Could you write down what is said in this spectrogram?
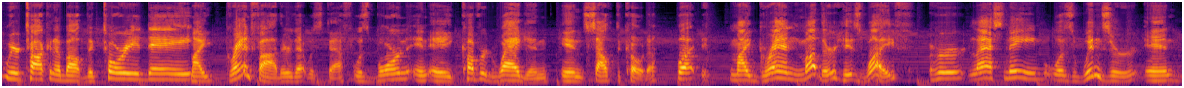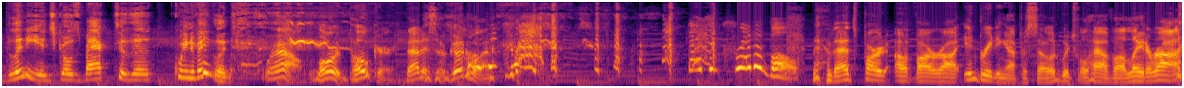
we were talking about Victoria Day. My grandfather, that was deaf, was born in a covered wagon in South Dakota. But my grandmother, his wife, her last name was Windsor, and lineage goes back to the Queen of England. wow, Lord Boker, that is a good one. That's incredible. That's part of our uh, inbreeding episode, which we'll have uh, later on.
